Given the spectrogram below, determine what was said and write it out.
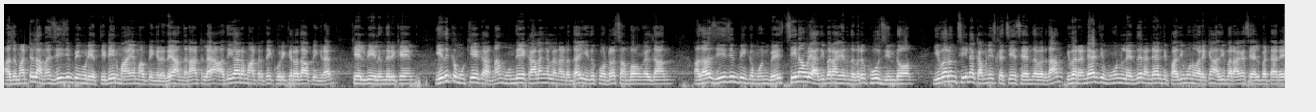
அது மட்டும் இல்லாமல் ஜி ஜின்பிங்குடைய திடீர் மாயம் அப்படிங்கிறது அந்த நாட்டில் அதிகார மாற்றத்தை குறிக்கிறதா அப்படிங்கிற கேள்வி எழுந்திருக்கு. இதுக்கு முக்கிய காரணம் முந்தைய காலங்களில் நடந்த இது போன்ற சம்பவங்கள் தான் அதாவது ஜி ஜின்பிங்க்கு முன்பு சீனாவுடைய அதிபராக இருந்தவர் ஹூ ஜிண்டோ இவரும் சீன கம்யூனிஸ்ட் கட்சியை சேர்ந்தவர் தான் இவர் ரெண்டாயிரத்தி மூணுல இருந்து ரெண்டாயிரத்தி பதிமூணு வரைக்கும் அதிபராக செயல்பட்டாரு.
